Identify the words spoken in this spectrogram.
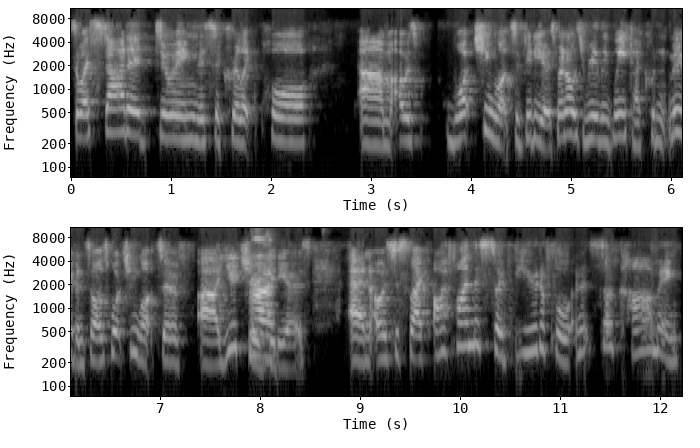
So I started doing this acrylic pour. Um, I was watching lots of videos. When I was really weak, I couldn't move. And so I was watching lots of uh, YouTube right. videos. And I was just like, oh, I find this so beautiful and it's so calming.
